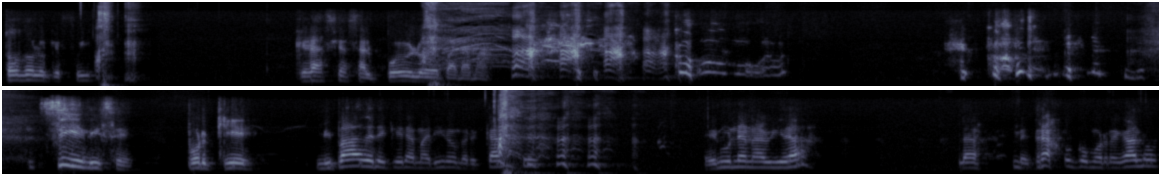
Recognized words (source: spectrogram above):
todo lo que fui gracias al pueblo de Panamá. ¿Cómo, weón? ¿Cómo? Sí, dice, porque mi padre, que era marino mercante, en una Navidad la- me trajo como regalo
